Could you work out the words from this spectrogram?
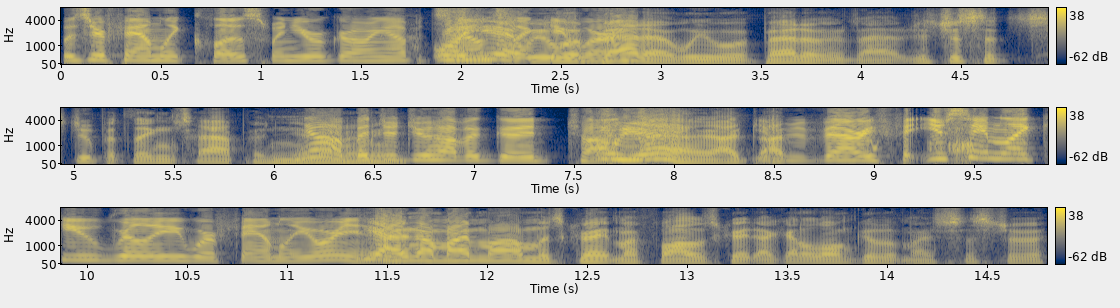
Was your family close when you were growing up? It Well, sounds yeah, like we you were, better. We were better. at That it's just that stupid things happen. You know yeah, I but mean? did you have a good childhood? Oh yeah, I, I, very. Fa- you seem like you really were family oriented. Yeah, no, my mom was great. My father was great. I got along good with my sister.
